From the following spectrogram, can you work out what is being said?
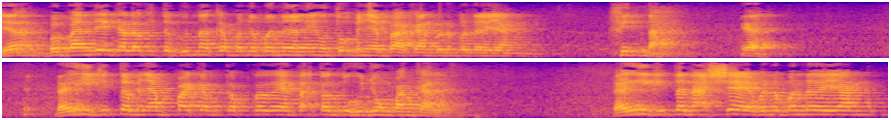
ya berbanding kalau kita gunakan benda-benda ni untuk menyebarkan benda-benda yang fitnah kan. Dari kita menyampaikan perkara-perkara yang tak tentu hujung pangkal dari kita nak share benda-benda yang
